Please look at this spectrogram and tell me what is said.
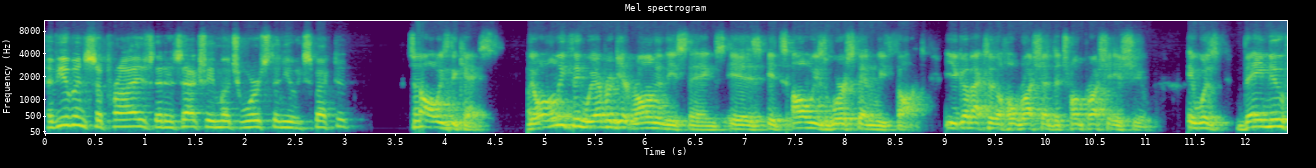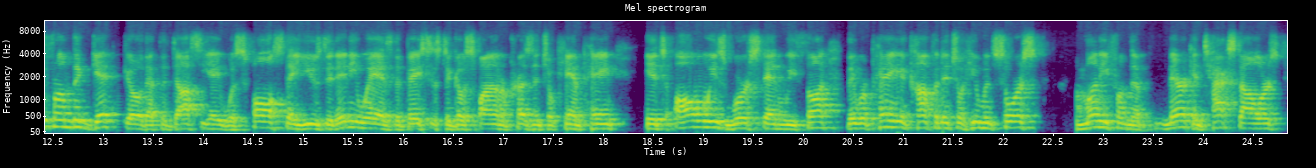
have you been surprised that it's actually much worse than you expected? It's always the case. The only thing we ever get wrong in these things is it's always worse than we thought. You go back to the whole Russia, the Trump Russia issue. It was, they knew from the get go that the dossier was false. They used it anyway as the basis to go spy on a presidential campaign. It's always worse than we thought. They were paying a confidential human source money from the American tax dollars,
